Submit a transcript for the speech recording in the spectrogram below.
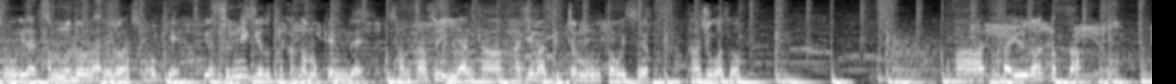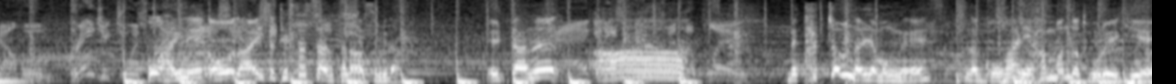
도, 일단 3루 도루는 아닌 것 같아요 오케이. 이거 승리 기여도 다 깎아먹겠는데? 3타수 2안타. 하지만 득점을 못하고 있어요. 다 죽어서. 아 떴다 이거 떴다. 오 아니네. 오 나이스. 텍사스 안타 나왔습니다. 일단은 아. 근데 타점은 날려먹네. 나 고환이 한 번 더 도루의 기회.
